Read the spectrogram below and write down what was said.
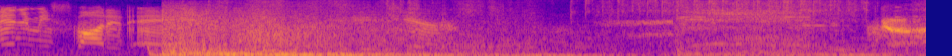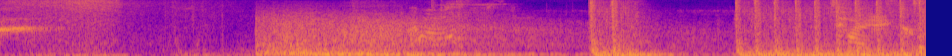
Enemy spotted A. Here. Turret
